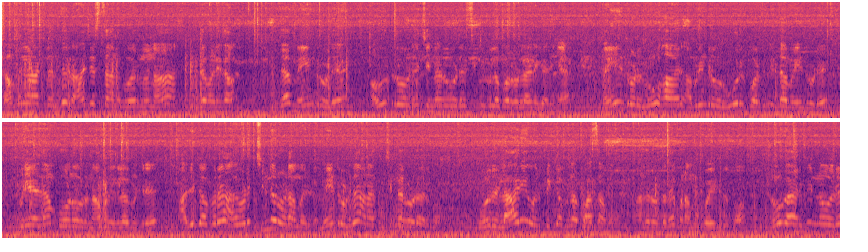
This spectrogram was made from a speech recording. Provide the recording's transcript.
தமிழ்நாட்டுல இருந்து ராஜஸ்தானுக்கு வரணும்னா இந்த வழி தான் இதான் மெயின் ரோடு அவுட் ரோடு சின்ன ரோடு சிட்டிக்குள்ளே போகிற ரோடெலாம் நினைக்காதீங்க. மெயின் ரோடு நூஹார் அப்படின்ற ஒரு ஊருக்கு போகிறதுக்கு இதான் மெயின் ரோடு இப்படியே தான் போகணும் ஒரு நாற்பது கிலோமீட்ரு அதுக்கப்புறம் அதோட சின்ன ரோடாக இருக்கும். மெயின் ரோடு தான் ஆனால் சின்ன ரோடாக இருக்கும். ஒரு லாரி ஒரு பிக்கப் தான் பாஸ் ஆகும். அந்த ரோட்டில் தான் இப்போ நம்ம போயிட்டுருக்கோம் நூகாருக்கு இன்னும் ஒரு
